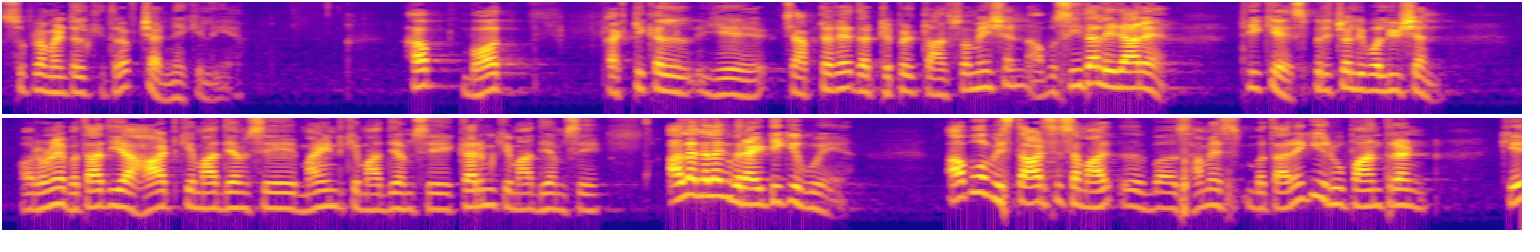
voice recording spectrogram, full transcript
सुप्रामेंटल की तरफ़ चढ़ने के लिए। अब बहुत प्रैक्टिकल ये चैप्टर है द ट्रिपल ट्रांसफॉर्मेशन अब वो सीधा ले जा रहे हैं। ठीक है स्पिरिचुअल इवोल्यूशन और उन्हें बता दिया हार्ट के माध्यम से माइंड के माध्यम से, कर्म के माध्यम से। अलग अलग वैरायटी के हुए हैं। अब वो विस्तार से समाज हमें बता रहे हैं कि रूपांतरण के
